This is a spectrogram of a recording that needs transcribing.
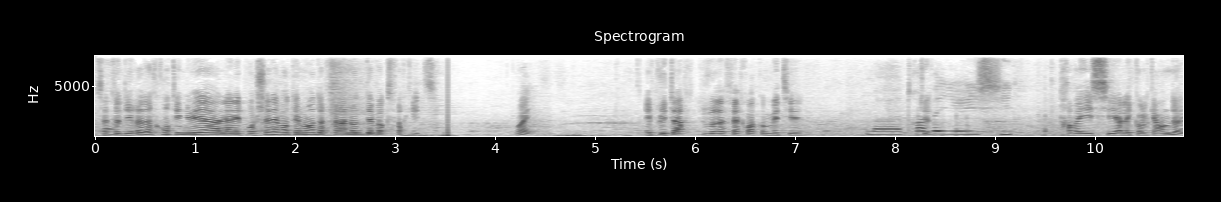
Ça te dirait de continuer à l'année prochaine, éventuellement, de refaire un autre Devox for Kids? Oui? Et plus tard, tu voudrais faire quoi comme métier Bah, travailler ici. travailler ici à l'école 42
